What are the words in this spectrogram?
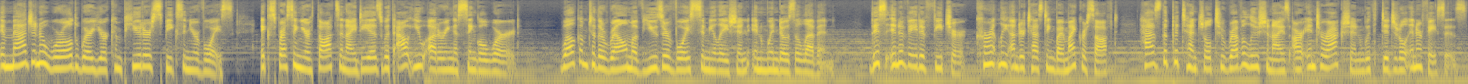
Imagine a world where your computer speaks in your voice, expressing your thoughts and ideas without you uttering a single word. Welcome to the realm of user voice simulation in Windows 11. This innovative feature, currently under testing by Microsoft, has the potential to revolutionize our interaction with digital interfaces.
